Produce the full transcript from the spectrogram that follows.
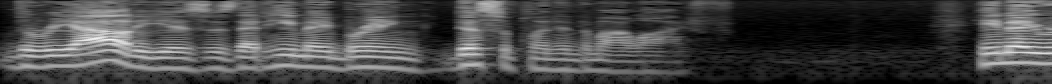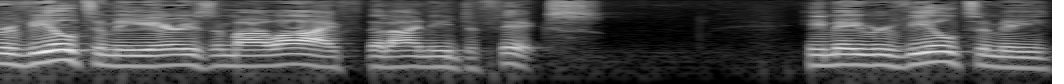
the reality is, is that He may bring discipline into my life. He may reveal to me areas of my life that I need to fix. He may reveal to me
